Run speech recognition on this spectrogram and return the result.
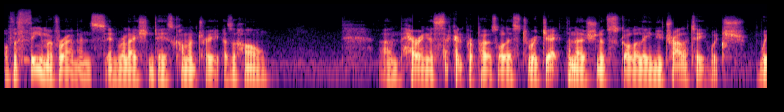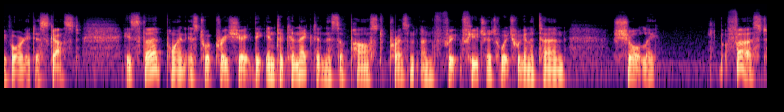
of the theme of Romans in relation to his commentary as a whole. Um, second proposal is to reject the notion of scholarly neutrality, which we've already discussed. His third point is to appreciate the interconnectedness of past, present, and f- future, to which we're going to turn shortly. But first,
